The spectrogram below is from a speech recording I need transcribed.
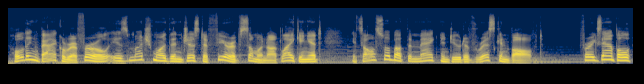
holding back a referral is much more than just a fear of someone not liking it, it's also about the magnitude of risk involved. For example,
